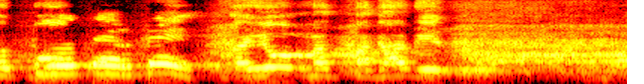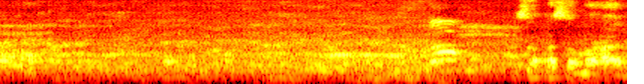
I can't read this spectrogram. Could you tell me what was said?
Huwag po Duterte! kayong magpagamit sa kasamaan.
